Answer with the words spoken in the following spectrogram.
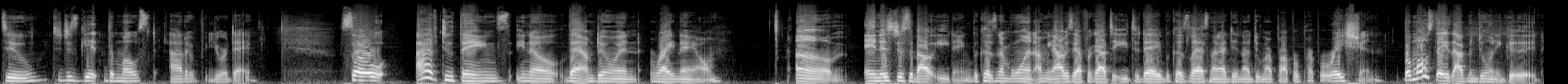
do to just get the most out of your day. So I have two things, you know, that I'm doing right now. Um, and it's just about eating because number one, I mean, obviously I forgot to eat today because last night I did not do my proper preparation. But most days I've been doing it good.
